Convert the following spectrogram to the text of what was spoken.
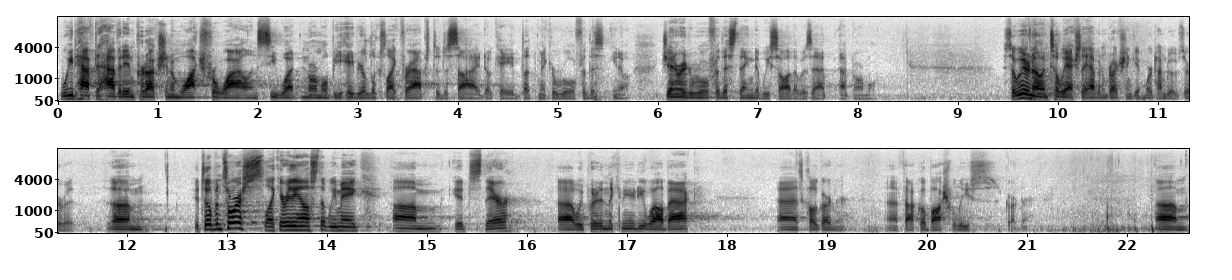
we'd have to have it in production and watch for a while and see what normal behavior looks like for apps to decide, okay, let's make a rule for this, you know, generate a rule for this thing that we saw that was abnormal. So we don't know until we actually have it in production and get more time to observe it. Um, it's open source, like everything else that we make. Um, it's there. Uh, we put it in the community a while back. Uh, it's called Gardener. Uh, Falco BOSH release Gardener. Um,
